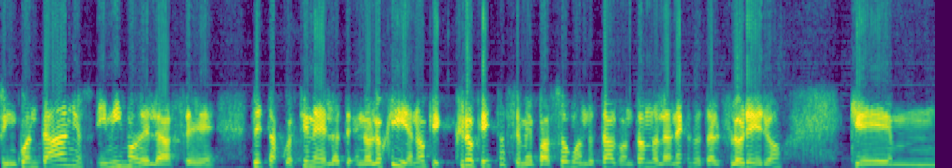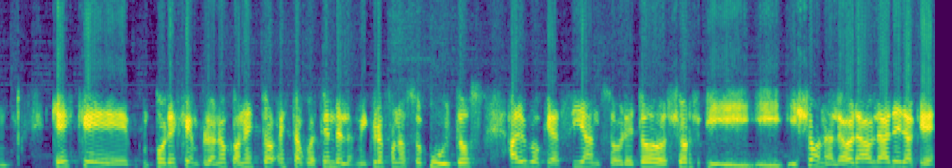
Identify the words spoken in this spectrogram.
50 años y mismo de las eh, de estas cuestiones de la tecnología, ¿no? Que creo que esto se me pasó cuando estaba contando la anécdota del florero, que mm, que es que, por ejemplo, ¿no? con esto, esta cuestión de los micrófonos ocultos, algo que hacían sobre todo George y, John a la hora de hablar era que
